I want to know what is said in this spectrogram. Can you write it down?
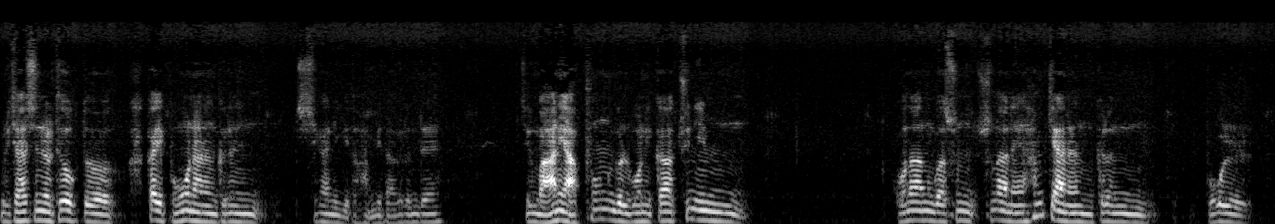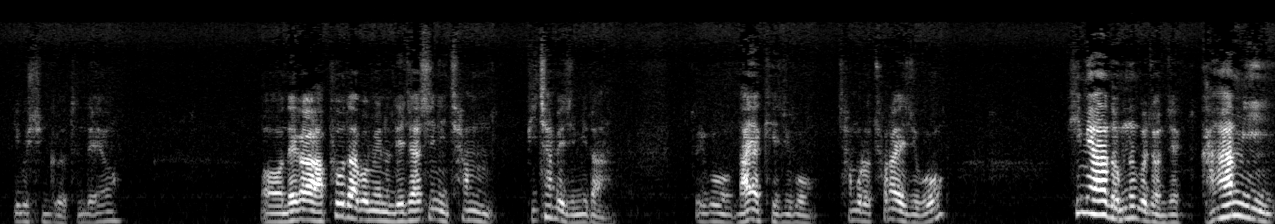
우리 자신을 더욱더 가까이 봉헌하는 그런 시간이기도 합니다. 그런데 지금 많이 아픈 걸 보니까 주님 고난과 순, 순환에 함께하는 그런 복을 입으신 것 같은데요. 어, 내가 아프다 보면 내 자신이 참 비참해집니다. 그리고 나약해지고 참으로 초라해지고 힘이 하나도 없는 거죠. 이제 강함이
